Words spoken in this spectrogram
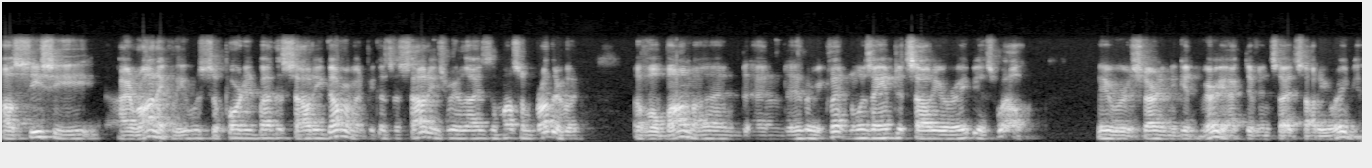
Al Sisi, ironically, was supported by the Saudi government because the Saudis realized the Muslim Brotherhood of Obama and, and Hillary Clinton was aimed at Saudi Arabia as well. They were starting to get very active inside Saudi Arabia.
